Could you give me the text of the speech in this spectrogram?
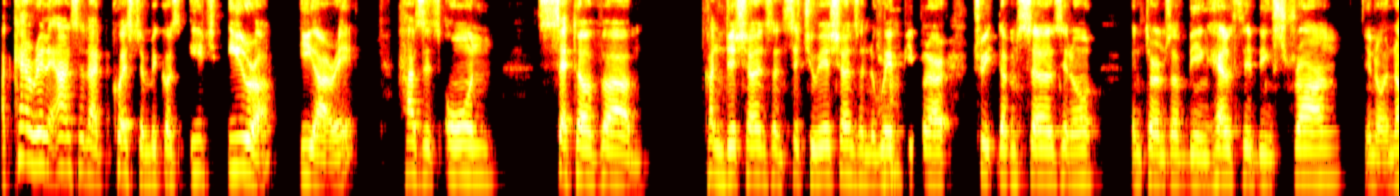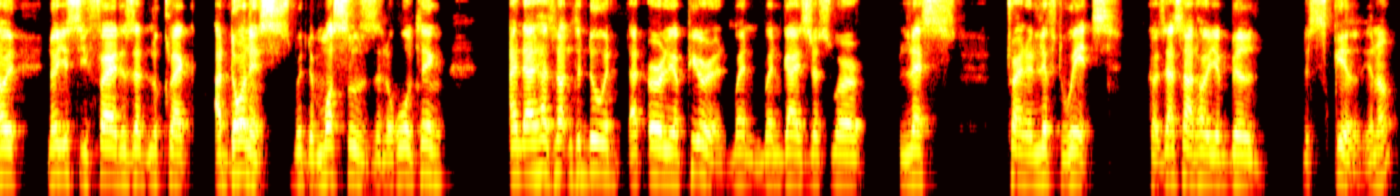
I can't really answer that question because each era, ERA, has its own set of um, conditions and situations and the way people are treat themselves, you know, in terms of being healthy, being strong. You know, now now you see fighters that look like Adonis with the muscles and the whole thing. And that has nothing to do with that earlier period when when guys just were less trying to lift weights, because that's not how you build the skill, you know.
